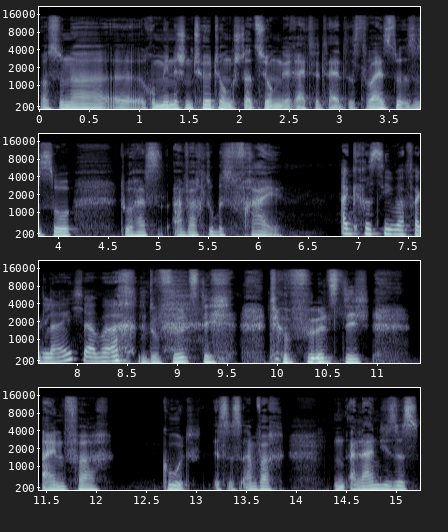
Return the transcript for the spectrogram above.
aus so einer äh, rumänischen Tötungsstation gerettet hättest. Weißt du, es ist so, du hast einfach, du bist frei. Aggressiver Vergleich, aber. Du fühlst dich, du fühlst dich einfach gut. Es ist einfach, Und allein dieses,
